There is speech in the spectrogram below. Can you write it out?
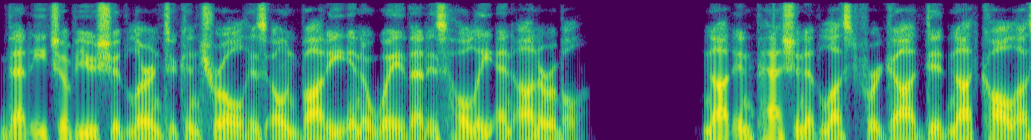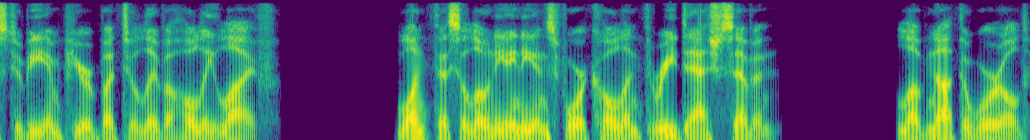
That each of you should learn to control his own body in a way that is holy and honorable. Not in passionate lust for God did not call us to be impure but to live a holy life. 1 Thessalonians 4 3 7. Love not the world,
